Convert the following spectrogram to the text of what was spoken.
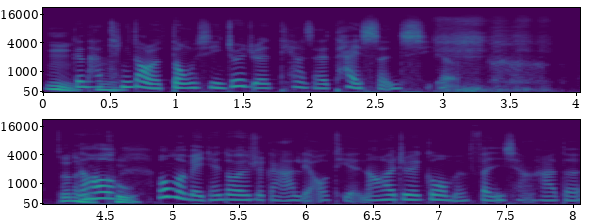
嗯，跟他听到的东西，你就会觉得天啊，实在太神奇了。真的然后我们每天都会去跟他聊天，然后他就会跟我们分享他的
